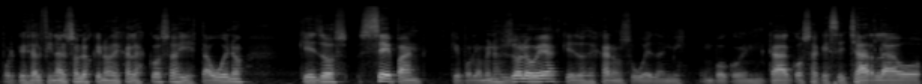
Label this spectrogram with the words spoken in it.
porque al final son los que nos dejan las cosas y está bueno que ellos sepan, que por lo menos yo lo vea, que ellos dejaron su huella en mí, un poco, en cada cosa que se charla o,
